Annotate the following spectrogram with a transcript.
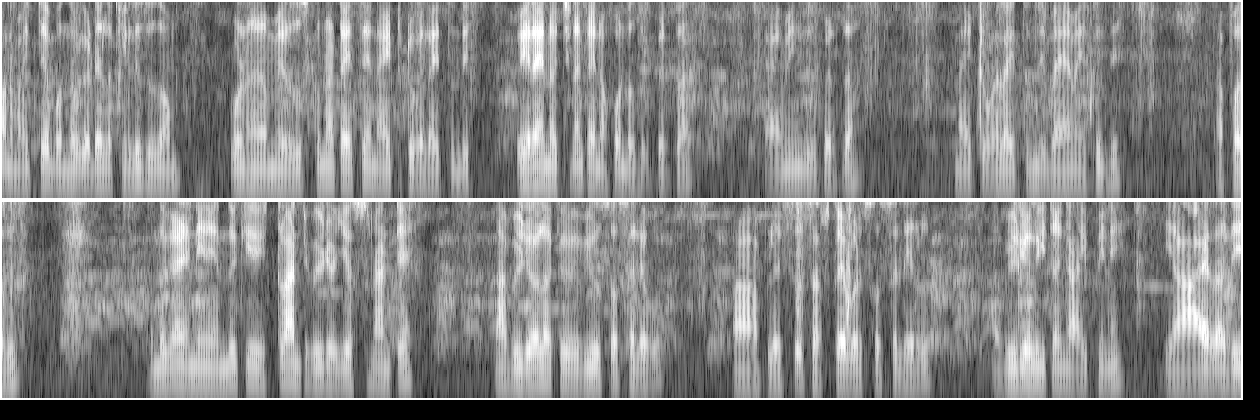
మనమైతే బొందలగడ్డలోకి వెళ్ళి చూద్దాం. ఇప్పుడు మీరు చూసుకున్నట్టయితే నైట్ ట్వెల్వ్ అవుతుంది. వేరే ఆయన వచ్చినాక ఆయన ఫోన్లో చూపెడతా. టైమింగ్ చూపెడతా. నైట్ ట్వెల్వ్ అవుతుంది భయం అవుతుంది. తప్పదు. ఎందుకంటే నేను ఎందుకు ఇట్లాంటి వీడియో చేస్తున్నా అంటే నా వీడియోలకు వ్యూస్ వస్తలేవు. ప్లస్ సబ్స్క్రైబర్స్ వస్తలేరు. ఆ వీడియోలు గిట్టంగా అయిపోయినాయి. ఇక అది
